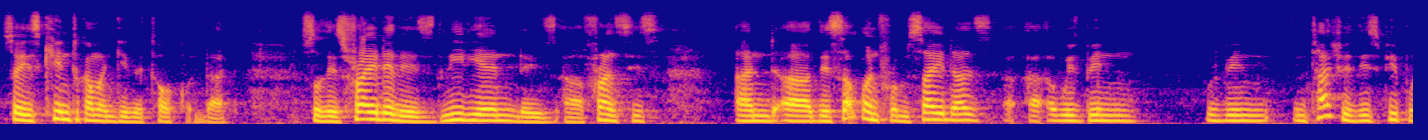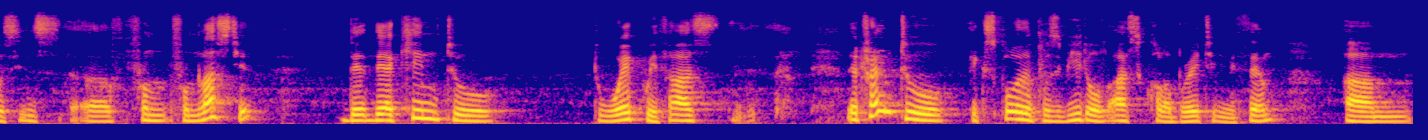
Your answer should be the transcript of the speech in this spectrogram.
So he's keen to come and give a talk on that. So there's Friday, there's Lydian, there's uh, Francis, and uh, there's someone from CIDRZ. Uh, uh, we've been we've been in touch with these people since uh, from from last year. They, they are keen to to work with us. They're trying to explore the possibility of us collaborating with them, um,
